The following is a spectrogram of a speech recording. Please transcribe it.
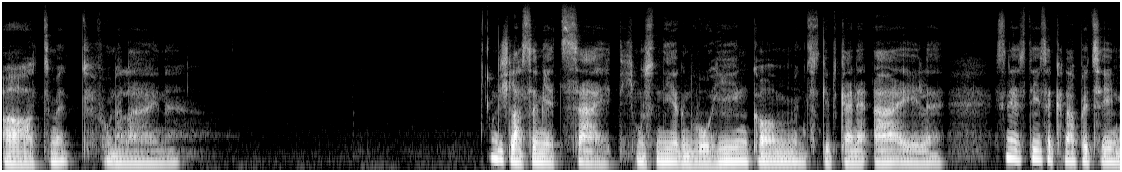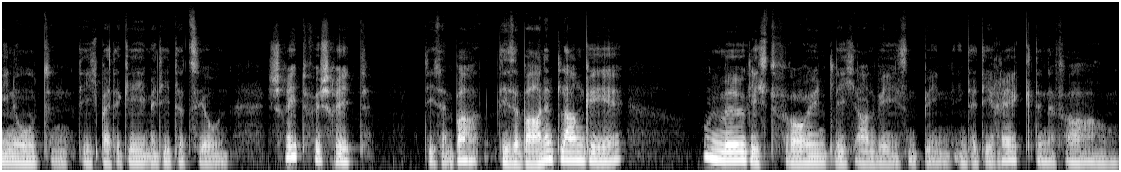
Atmet von alleine. Und ich lasse mir Zeit. Ich muss nirgendwo hinkommen. Es gibt keine Eile. Es sind jetzt diese knappe zehn Minuten, die ich bei der Gehmeditation Schritt für Schritt diese, ba diese Bahn entlang gehe und möglichst freundlich anwesend bin in der direkten Erfahrung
